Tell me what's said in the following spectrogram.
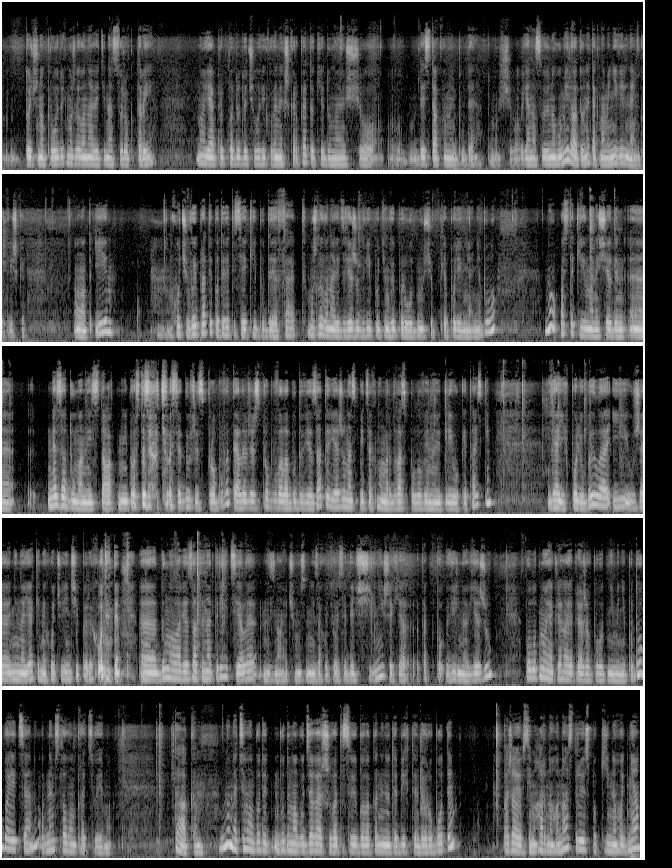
точно пройдуть, можливо, навіть і на 43. Ну, я прикладу до чоловіковиних шкарпеток. Я думаю, що е, десь так воно і буде, тому що я на свою ногу міряла, то вони так на мені вільненько трішки. От, і хочу випрати, подивитися, який буде ефект. Можливо, навіть зв'яжу дві, потім виперу одну, щоб для порівняння було. Ну, ось такий у мене ще один е, незадуманий старт. Мені просто захотілося дуже спробувати, але вже спробувала, буду в'язати. В'яжу на спицях номер 2,5 тріо китайські. Я їх полюбила і вже ні на які не хочу інші переходити. Е, Думала в'язати на трійці, але не знаю, чомусь мені захотілося більш щільніших. Я так вільно в'яжу. Полотно, як лягає пряжа в полотні, мені подобається. Ну, одним словом, працюємо. Так, ну на цьому буду, буду, мабуть, завершувати свою балаканину та бігти до роботи. Бажаю всім гарного настрою, спокійного дня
